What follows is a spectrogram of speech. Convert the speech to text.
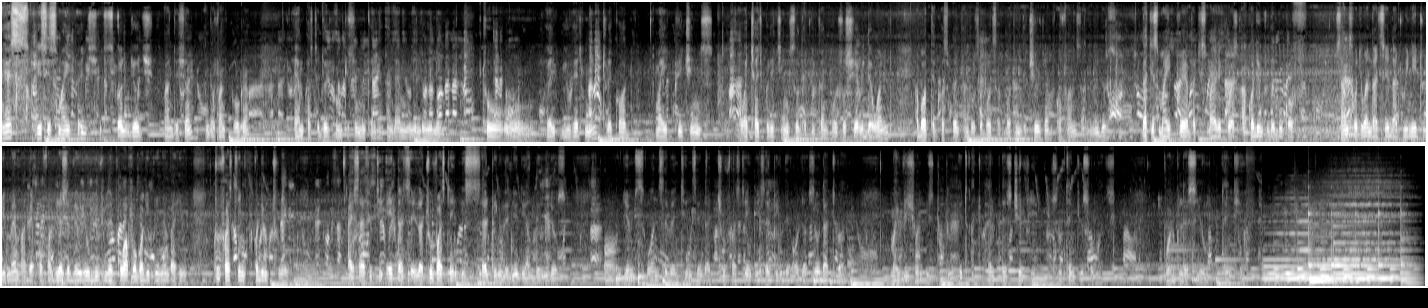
Yes, this is my page. It's called George Foundation and Orphan Program. I am Pastor George from Kisumu, Kenya, and I'm really willing to help you help me to record my preachings, our church preachings, so that we can also share with the world about the gospel and also about supporting the children, orphans, and widows. That is my prayer, that is my request according to the book of Psalms 41 that said that we need to remember the orphan, blessed they will give the poor, for God will remember him. True fasting, according to Isaiah 58, that says that true fasting is helping the needy and the widows. Or James 1:17 said that true fasting is helping the order, so that uh, my vision is to do it and to help these children. So thank you so much. God bless you. Thank you.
